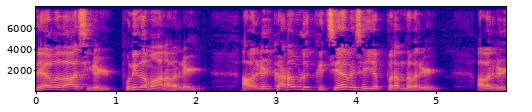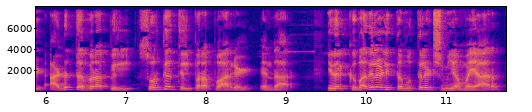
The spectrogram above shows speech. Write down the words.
தேவதாசிகள் புனிதமானவர்கள். அவர்கள் கடவுளுக்கு சேவை செய்ய பிறந்தவர்கள். அவர்கள் அடுத்த பிறப்பில் சொர்க்கத்தில் பிறப்பார்கள் என்றார். இதற்கு பதிலளித்த முத்துலட்சுமி அம்மையார்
